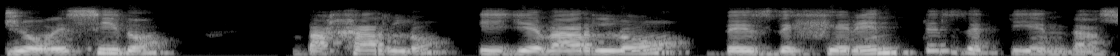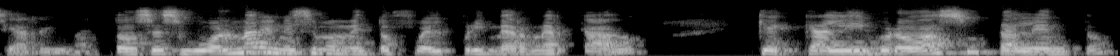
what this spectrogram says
yo decido bajarlo y llevarlo desde gerentes de tienda hacia arriba. Entonces, Walmart en ese momento fue el primer mercado que calibró a su talento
